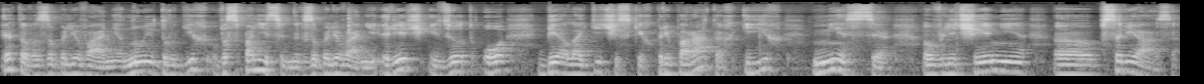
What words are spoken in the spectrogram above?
этого заболевания, но и других воспалительных заболеваний. Речь идет о биологических препаратах и их месте в лечении э, псориаза.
